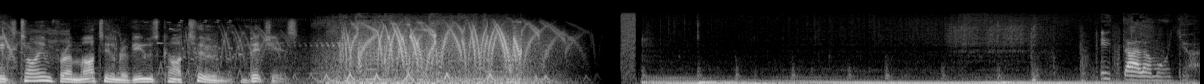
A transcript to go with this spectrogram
It's time for a Martin Reviews cartoon, bitches. Itt áll a módja.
